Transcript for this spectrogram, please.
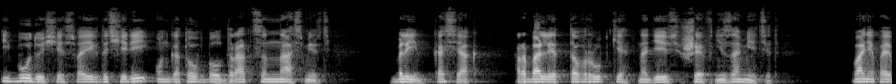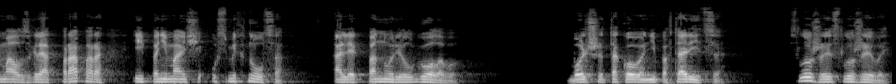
и будущее своих дочерей он готов был драться насмерть. Блин, косяк. Арбалет-то в рубке, надеюсь, шеф не заметит. Ваня поймал взгляд прапора и, понимающе усмехнулся. Олег понурил голову. «Больше такого не повторится». «Служи, служивый».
